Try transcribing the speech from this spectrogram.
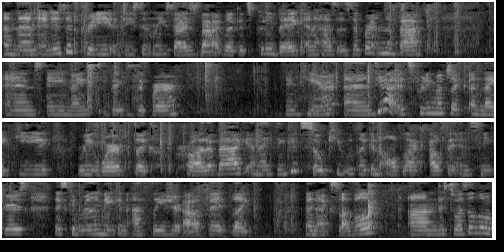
And then it is a pretty decently sized bag, like it's pretty big and it has a zipper in the back and a nice big zipper in here. And yeah, it's pretty much like a Nike reworked like Prada bag and I think it's so cute with like an all black outfit and sneakers. This could really make an athleisure outfit like the next level. Um, this was a little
